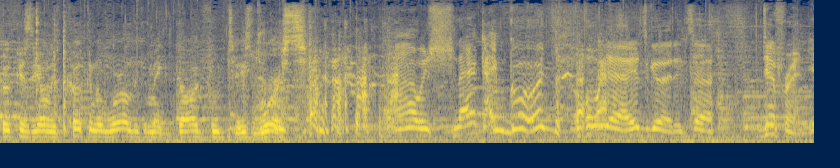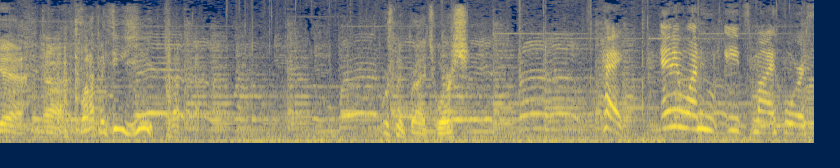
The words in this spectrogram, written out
Cook is the only cook in the world who can make dog food taste worse. With snack, I'm good. Oh yeah, it's good. It's uh different. Yeah. Yeah. Bon appetit. Where's McBride's horse? Hey, anyone who eats my horse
